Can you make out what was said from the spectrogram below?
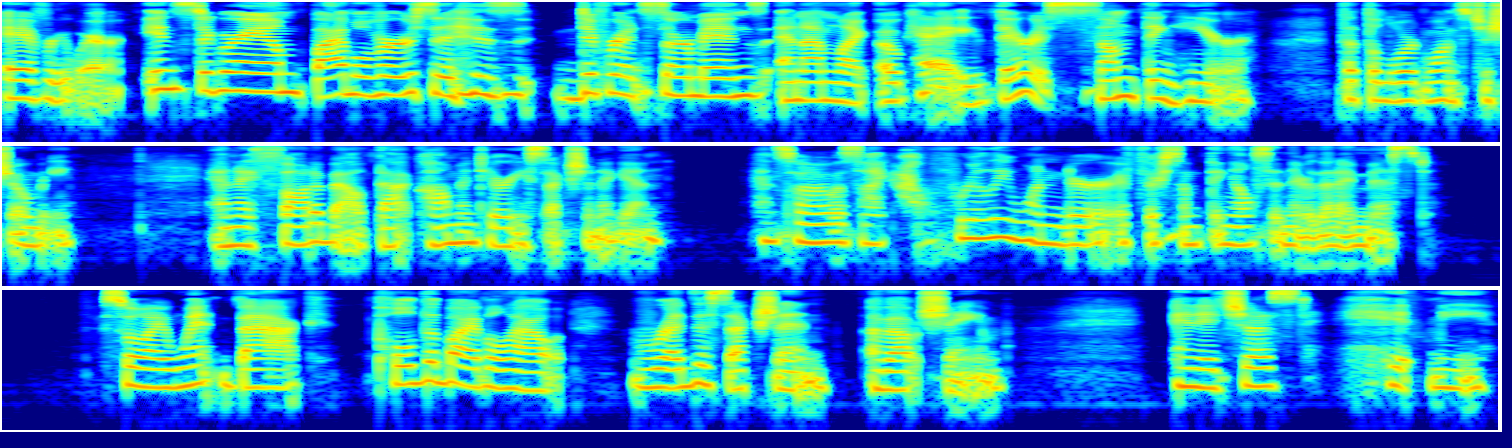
Everywhere. Instagram, Bible verses, different sermons. And I'm like, okay, there is something here that the Lord wants to show me. And I thought about that commentary section again. And so I was like, I really wonder if there's something else in there that I missed. So I went back, pulled the Bible out, read the section about shame, and it just hit me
